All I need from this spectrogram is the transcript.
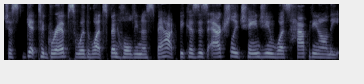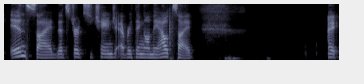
just get to grips with what's been holding us back because it's actually changing what's happening on the inside that starts to change everything on the outside I,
